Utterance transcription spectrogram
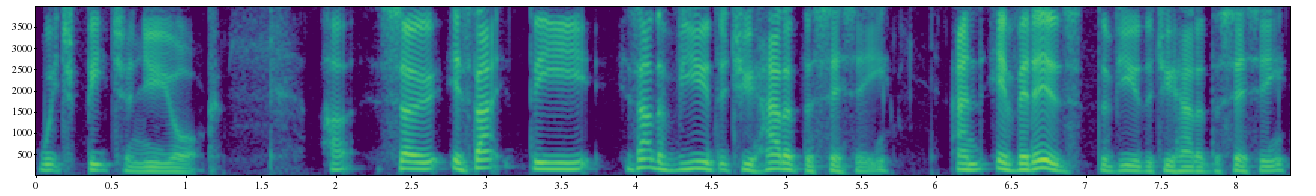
which feature New York. Uh, so is that the is that the view that you had of the city? And if it is the view that you had of the city,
